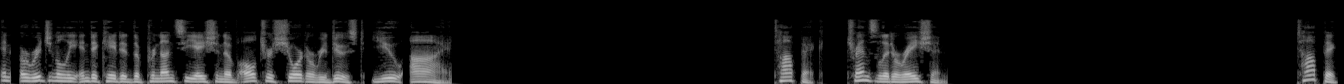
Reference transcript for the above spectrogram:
and, originally indicated the pronunciation of ultra-short or reduced, u, i. Topic: Transliteration. Topic:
